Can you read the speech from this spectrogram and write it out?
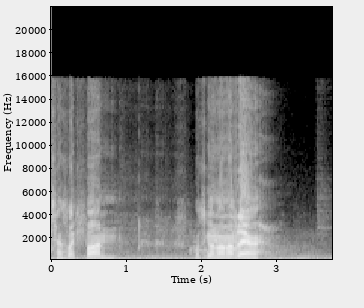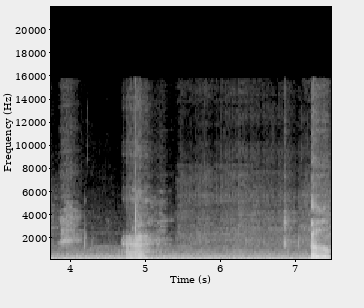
sounds like fun. What's going on over there? Huh? Ooh.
